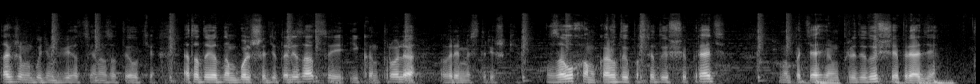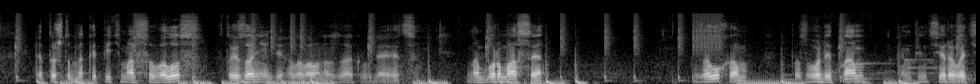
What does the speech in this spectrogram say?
Также мы будем двигаться и на затылке. Это дает нам больше детализации и контроля время стрижки. За ухом каждую последующую прядь мы подтягиваем к предыдущей пряди, того, чтобы накопить массу волос в той зоне, где голова у нас заокругляется. Набор массы за ухом позволит нам компенсировать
